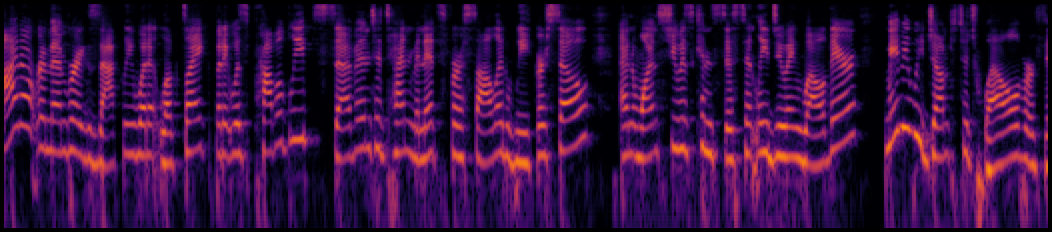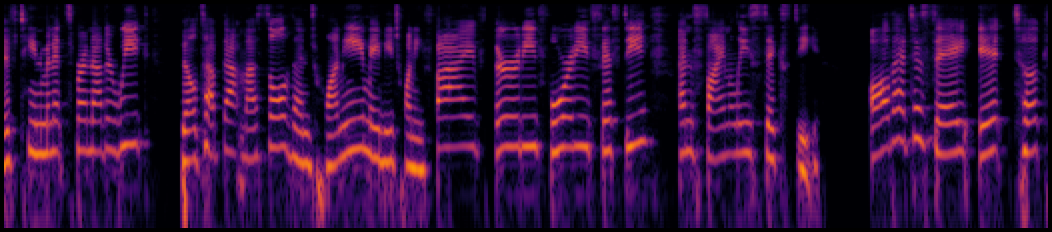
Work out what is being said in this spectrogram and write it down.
I don't remember exactly what it looked like, but it was probably seven to 10 minutes for a solid week or so. And once she was consistently doing well there, maybe we jumped to 12 or 15 minutes for another week, built up that muscle, then 20, maybe 25, 30, 40, 50, and finally 60. All that to say, it took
